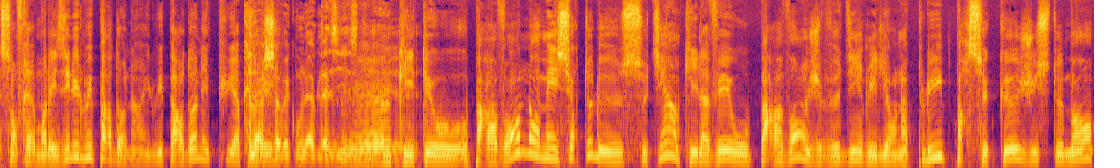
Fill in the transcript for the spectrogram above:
son frère Moulay Zine, il lui pardonne, hein, il lui pardonne et puis après... clash avec Moulay Abdelaziz. qui- Euh, qui était au- auparavant, non, mais surtout le soutien qu'il avait auparavant, je veux dire, il y en a plus parce que justement,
